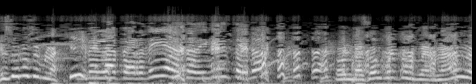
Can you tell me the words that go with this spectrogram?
Eso no se platica. Me la perdí, hasta dijiste, ¿no? Con razón fue con Fernando.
